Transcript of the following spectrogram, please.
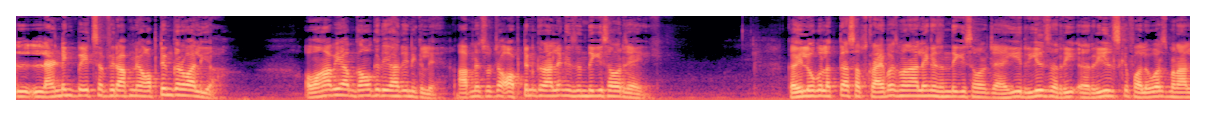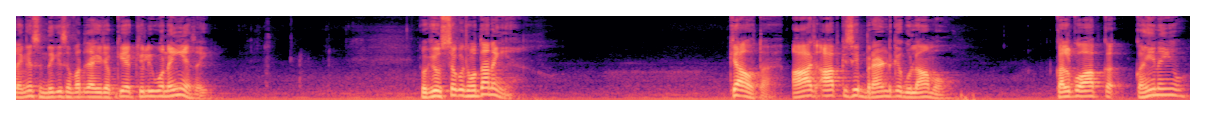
लैंडिंग पेज से फिर आपने ऑप्टिन करवा लिया। और वहाँ भी आप गाँव के देहाती निकले। आपने सोचा ऑप्टिन करा लेंगे ज़िंदगी सवर जाएगी। कई लोगों को लगता है सब्सक्राइबर्स बना लेंगे ज़िंदगी सवर जाएगी। रील्स री, रील्स के फॉलोअर्स बना लेंगे ज़िंदगी सवर जाएगी। जबकि एक्चुअली वो नहीं है सही। क्योंकि उससे कुछ होता नहीं है। क्या होता है? आज आप किसी ब्रांड के गुलाम हो। कल को आप कहीं नहीं हो।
